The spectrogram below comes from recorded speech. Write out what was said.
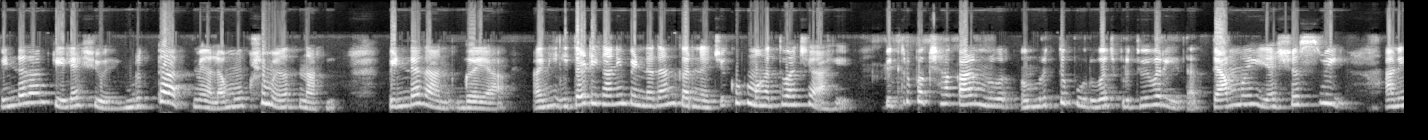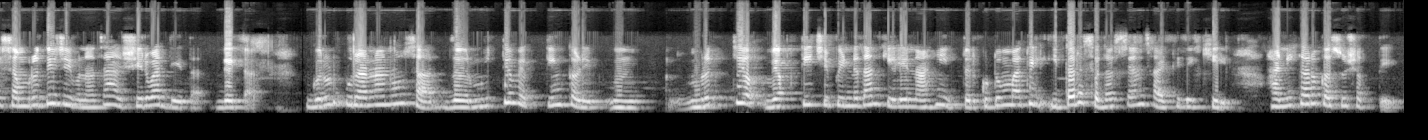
पिंडदान केल्याशिवाय मृत आत्म्याला मोक्ष मिळत नाही. पिंडदान गया आणि इतर ठिकाणी पिंडदान करण्याचे खूप महत्त्वाचे आहे. पितृपक्ष हा काळ मृ- पृथ्वीवर येतात. त्यामुळे यशस्वी आणि समृद्धी जीवनाचा आशीर्वाद देतात देतात. गरुड पुराणानुसार जर मृत्यू व्यक्तींकडे मृत्यू व्यक्तीचे पिंडदान केले नाही तर कुटुंबातील इतर सदस्यांसाठी देखील हानिकारक असू शकते.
